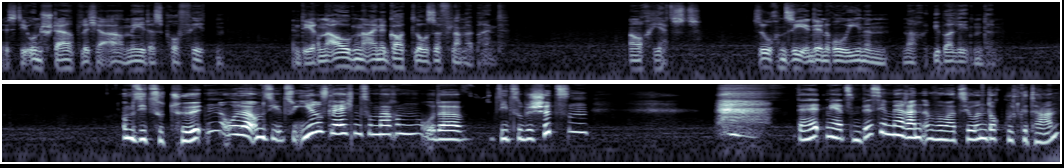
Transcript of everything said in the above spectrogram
ist die unsterbliche Armee des Propheten, in deren Augen eine gottlose Flamme brennt. Auch jetzt suchen sie in den Ruinen nach Überlebenden. Um sie zu töten oder um sie zu ihresgleichen zu machen oder sie zu beschützen? Da hätten mir jetzt ein bisschen mehr Randinformationen doch gut getan.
